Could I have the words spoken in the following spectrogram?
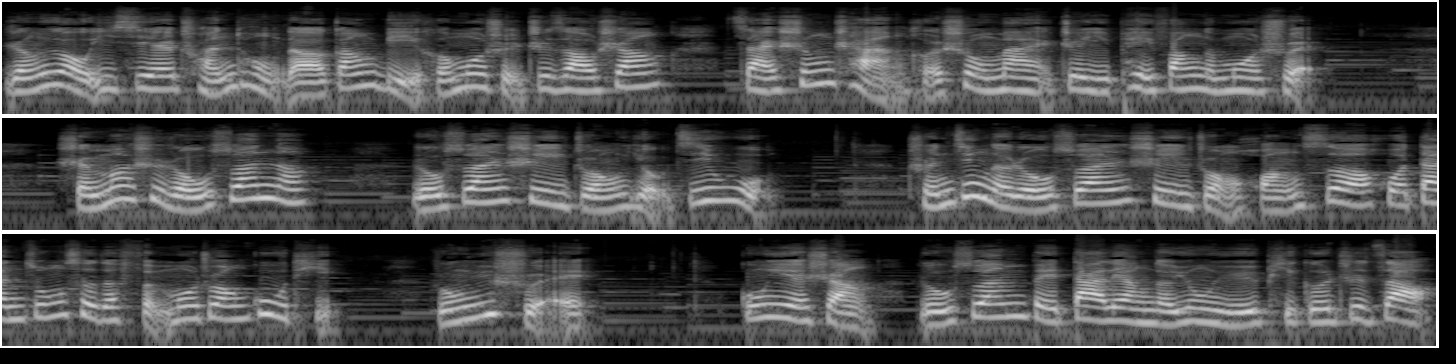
仍有一些传统的钢笔和墨水制造商在生产和售卖这一配方的墨水。什么是鞣酸呢？鞣酸是一种有机物，纯净的鞣酸是一种黄色或淡棕色的粉末状固体，溶于水。工业上，鞣酸被大量的用于皮革制造。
